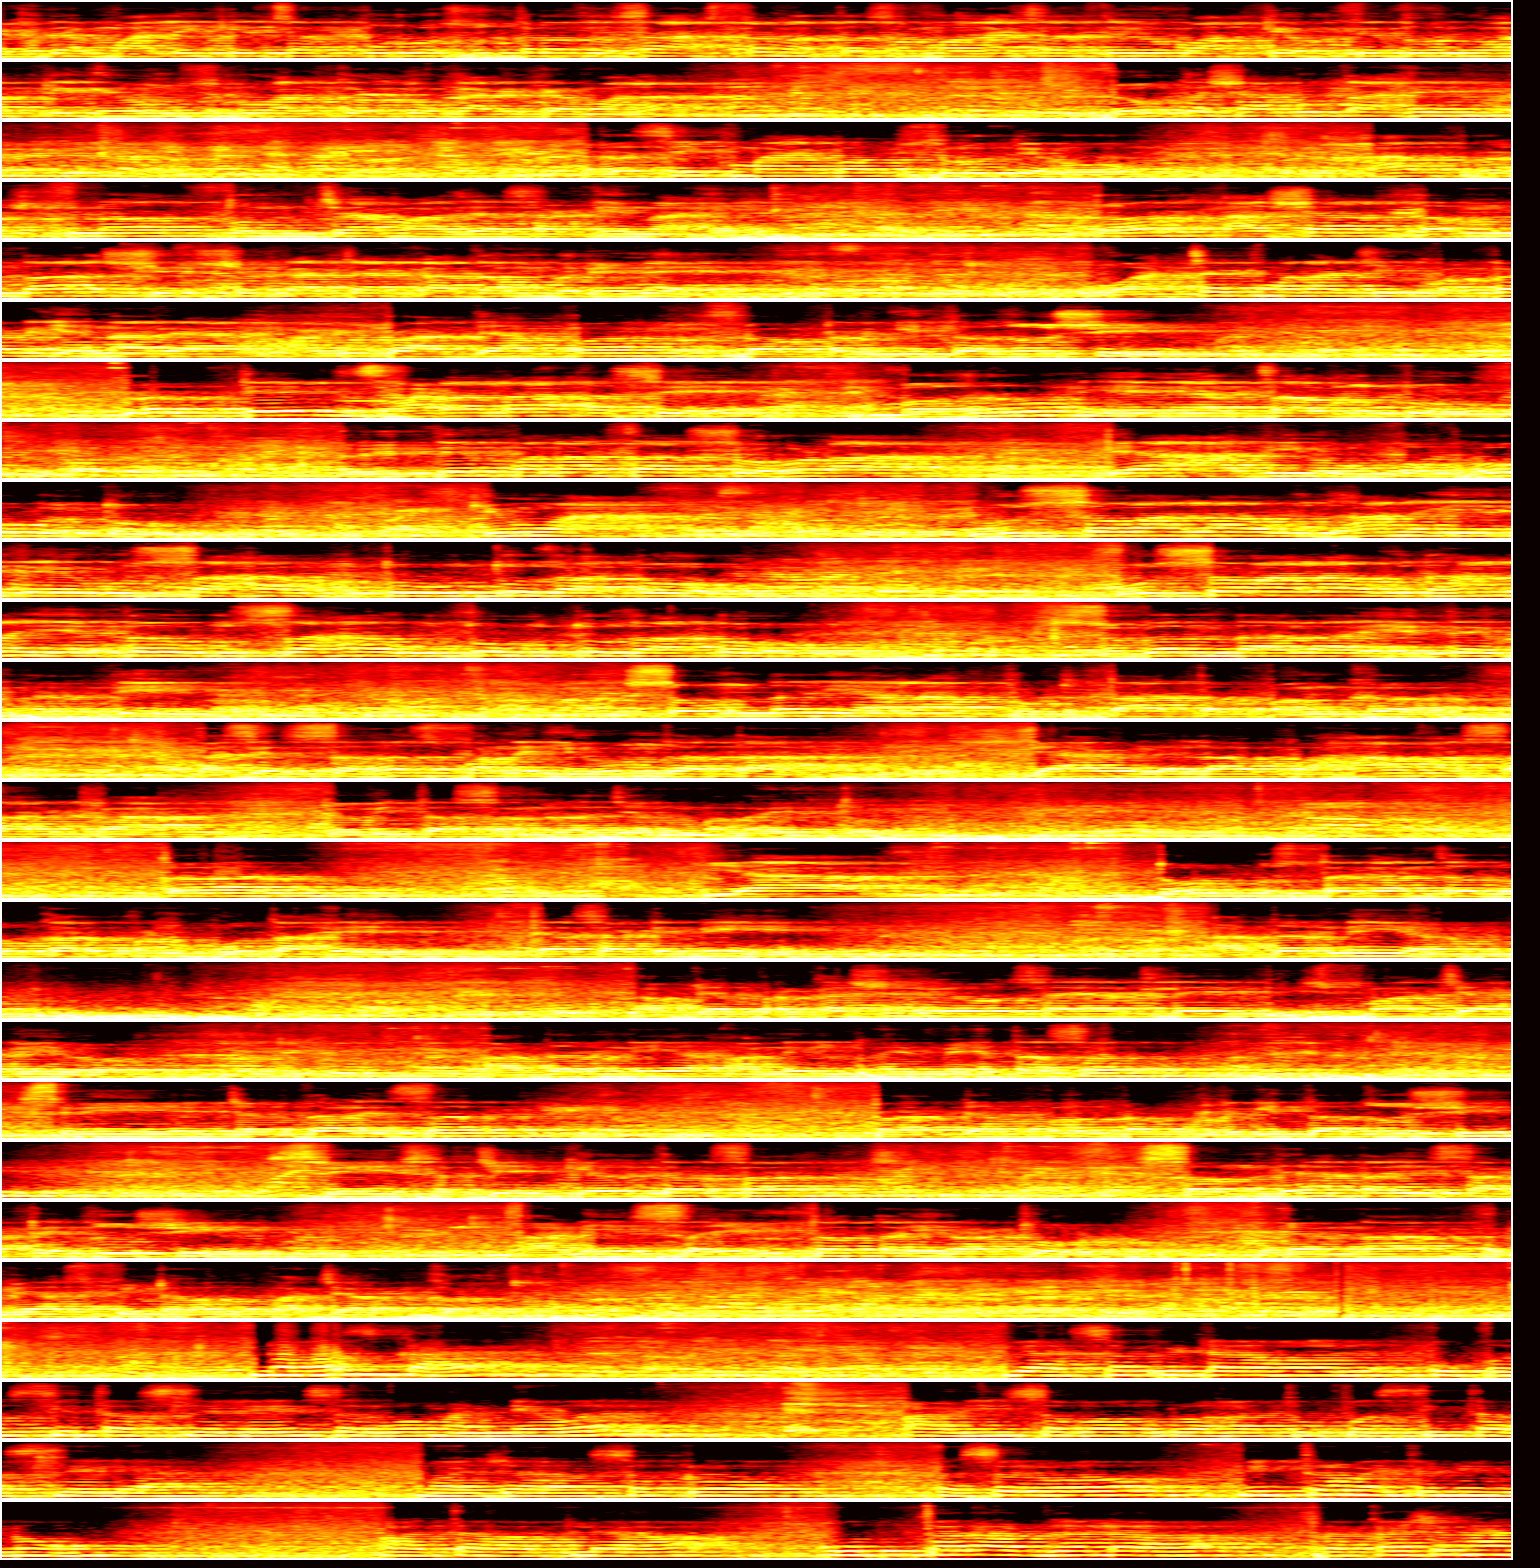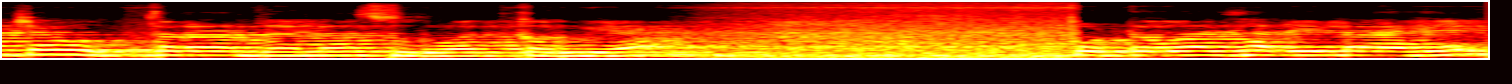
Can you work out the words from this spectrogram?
एखाद्या मालिकेचा पूर्वसूत्र जसं असतं ना तसं मगाचं ते वाक्य होते दोन वाक्य घेऊन सुरुवात करतो कार्यक्रमाला. डोकं शाबूत आहे. रसिक मायबाप श्रोते हो हा प्रश्न तुमच्या माझ्यासाठी नाही. तर अशा दमदार शीर्षकाच्या कादंबरीने वाचक मनाची पकड घेणाऱ्या प्राध्यापक डॉक्टर गीता जोशी प्रत्येक झाडाला असे बहरून येण्याचा आदी उपभोगतो किंवा उत्सवाला उधान येते उत्साह उतू उतू जातो. उत्सवाला उधान येतं उत्साह उतू उतू जातो. सुगंधाला येते भरती. सौंदर्याला फुटतात पंख. असे सहजपणे लिहून जातात. त्यावेळेला बहावासारखा कविता संग्रह जन्माला येतो. तर या दोन पुस्तकांचं लोकार्पण होत आहे. त्यासाठी मी आदरणीय आपल्या प्रकाशन व्यवसायातले भीष्माचार्य आदरणीय अनिल भाई मेहता सर श्री जगदाळे सर प्राध्यापक डॉक्टर गीता जोशी श्री सचिन केळकर सर संध्याताई साठे जोशी आणि संयुक्ताताई राठोड यांना व्यासपीठावर पाचारण करतो नमस्कार व्यासपीठावर उपस्थित असलेले सर्व मान्यवर आणि सभागृहात उपस्थित असलेल्या माझ्या सगळं सर्व मित्रमैत्रिणींनो आता आपल्या उत्तरार्धाला प्रकाशनाच्या उत्तरार्धाला सुरुवात करूया. पोटोवा झालेला आहे.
